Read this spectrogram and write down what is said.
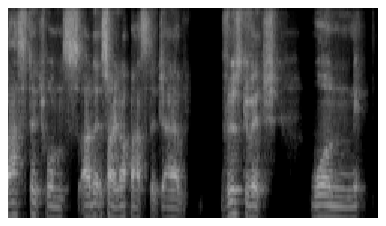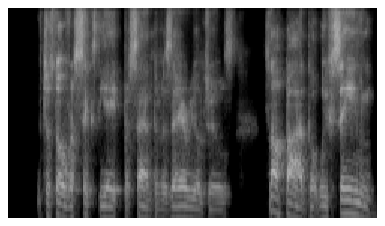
Bajcetic once, uh, sorry, not Bajcetic, uh, Vuskovic won just over 68% of his aerial duels. It's not bad, but we've seen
